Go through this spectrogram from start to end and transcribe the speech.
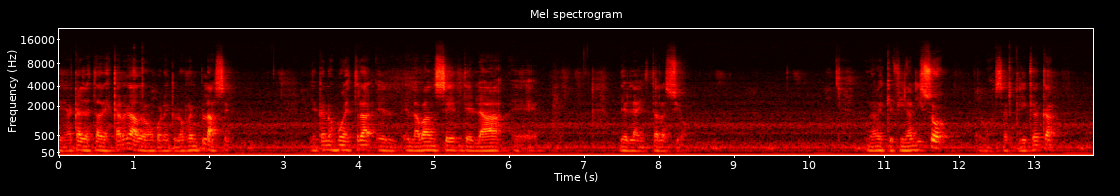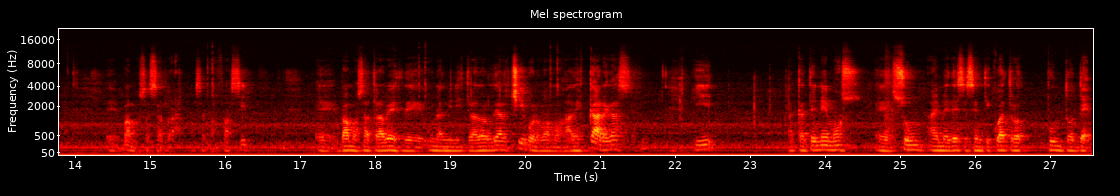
eh, acá ya está descargado, vamos a poner que lo reemplace. Y acá nos muestra el, avance de la, de la instalación. Una vez que finalizó, vamos a hacer clic acá, eh, vamos a cerrar, va a ser más fácil. Eh, vamos a través de un administrador de archivo, nos vamos a descargas y acá tenemos eh, Zoom AMD64.deb,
